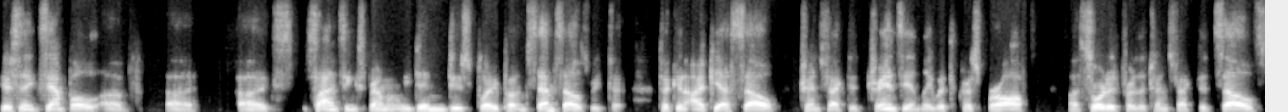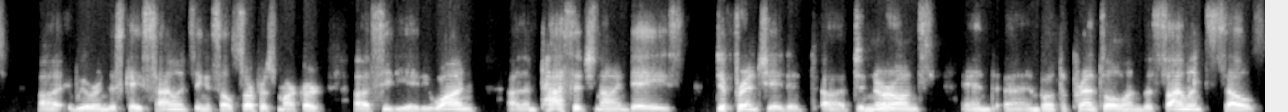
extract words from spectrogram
here's an example of uh, a silencing experiment we did induce pluripotent stem cells. We took took an iPS cell, transfected transiently with CRISPR off, uh, sorted for the transfected cells. Uh, we were in this case silencing a cell surface marker, uh, CD81, uh, then passage nine days, differentiated to neurons, and in both the parental and the silent cells,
